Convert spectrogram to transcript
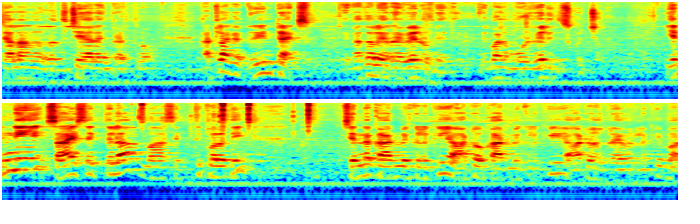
చలానాలు రద్దు చేయాలని పెడుతున్నాం. అట్లాగే గ్రీన్ ట్యాక్స్ గతంలో ఇరవై వేలు ఉండేది. ఇవాళ మూడు వేలు తీసుకొచ్చాం. ఎన్ని సాయశక్తుల మా శక్తి కొలది చిన్న కార్మికులకి ఆటో కార్మికులకి ఆటో డ్రైవర్లకి మా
